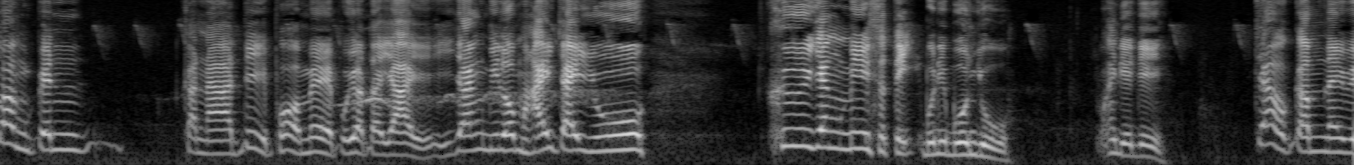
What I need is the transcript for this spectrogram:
ต้องเป็นขนาดที่พ่อแม่ปู่ย่าตายายยังมีลมหายใจอยู่ คือยังมีสติบริบูรณ์อยู่ให้ดีๆเจ้ากรรมนายเว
